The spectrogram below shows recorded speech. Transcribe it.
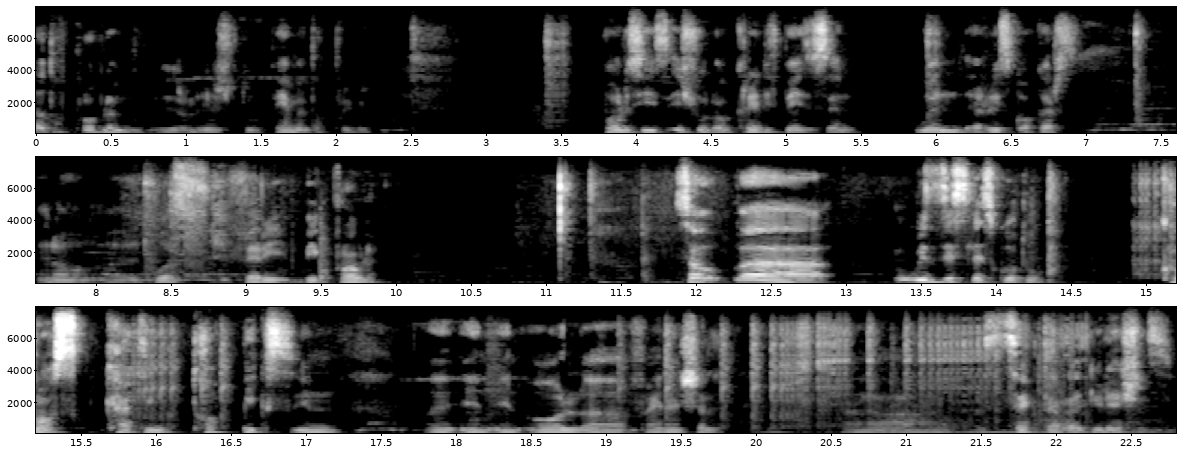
lot of problem related to payment of premium. Policy is issued on credit basis and when the risk occurs you know uh, it was a very big problem. So uh, with this let's go to cross-cutting topics in uh, in, in all uh, financial uh, sector regulations.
